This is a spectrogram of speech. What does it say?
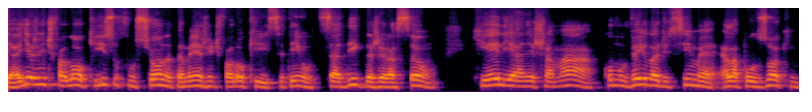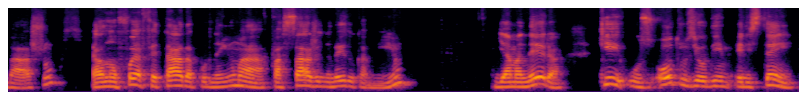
E aí a gente falou que isso funciona também, a gente falou que você tem o tzadik da geração, que ele é a Neshama, como veio lá de cima, ela pousou aqui embaixo, ela não foi afetada por nenhuma passagem no meio do caminho, e a maneira que os outros Yodim, eles têm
